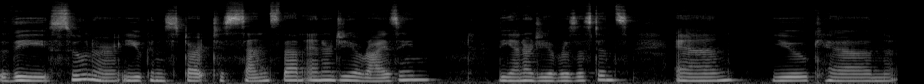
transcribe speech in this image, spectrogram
the sooner you can start to sense that energy arising, the energy of resistance, and you can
